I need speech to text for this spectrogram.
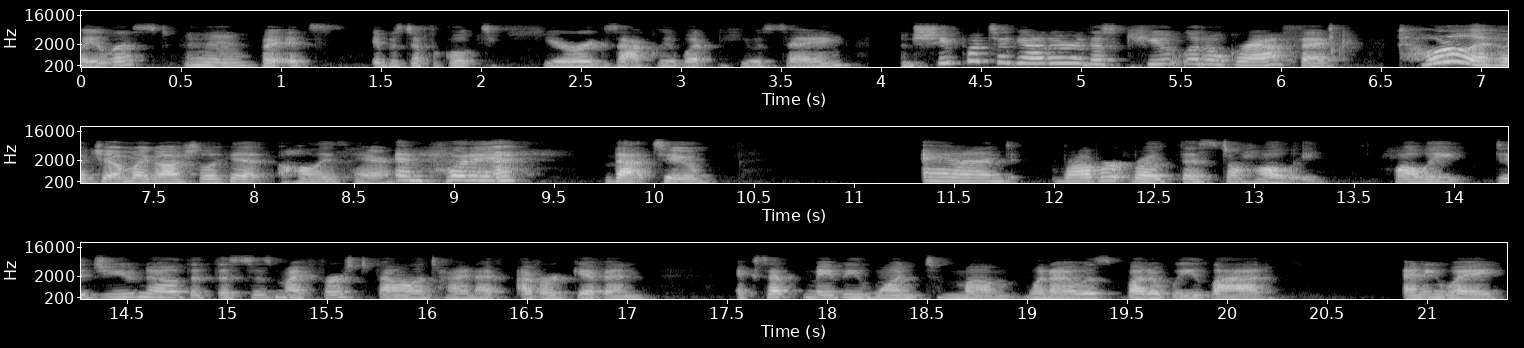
playlist, Mm-hmm. but it's it was difficult to hear exactly what he was saying. And she put together this cute little graphic Totally hooked you. Oh my gosh, look at Holly's hair. and put it that too. And Robert wrote this to Holly. Holly, did you know that this is my first Valentine I've ever given, except maybe one to Mum when I was but a wee lad? Anyway,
